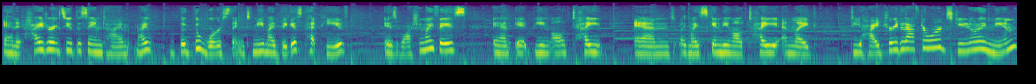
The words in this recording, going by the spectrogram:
and it hydrates you at the same time. My the, the worst thing to me, my biggest pet peeve is washing my face and it being all tight and like my skin being all tight and like dehydrated afterwards. Do you know what I mean?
